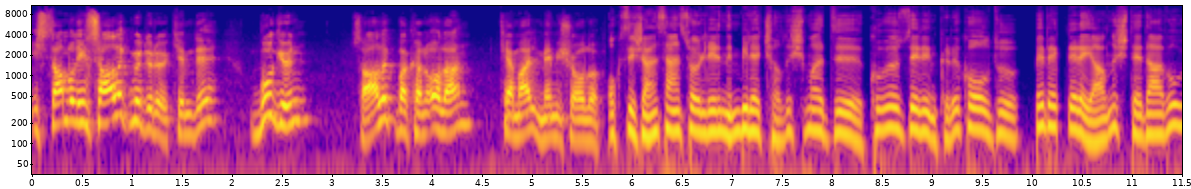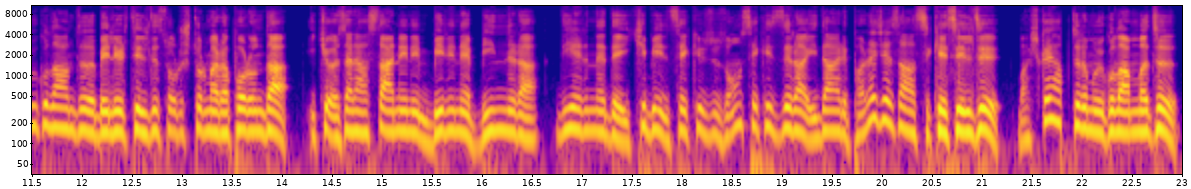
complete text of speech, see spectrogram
İstanbul İl Sağlık Müdürü kimdi? Bugün Sağlık Bakanı olan Kemal Memişoğlu. Oksijen sensörlerinin bile çalışmadığı, kuvözlerin kırık olduğu, bebeklere yanlış tedavi uygulandığı belirtildi soruşturma raporunda. İki özel hastanenin birine 1000 lira, diğerine de 2818 lira idari para cezası kesildi. Başka yaptırım uygulanmadı.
